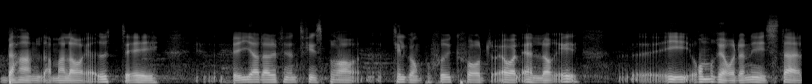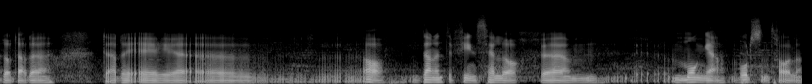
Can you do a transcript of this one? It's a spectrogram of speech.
behandla malaria ute i byar där det inte finns bra tillgång på sjukvård eller i, i områden i städer där det, där det är eh, ja, där det inte finns heller ehm, många vårdcentraler.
